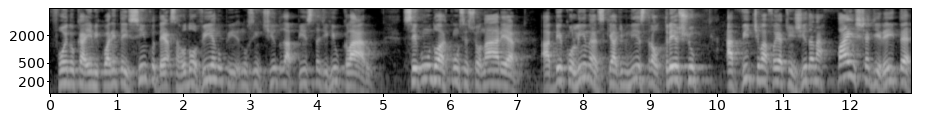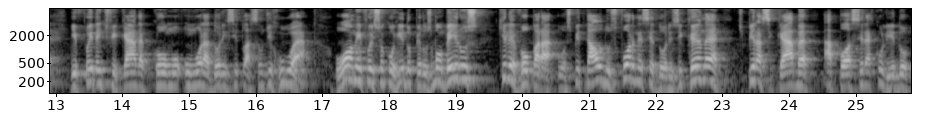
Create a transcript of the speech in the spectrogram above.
Foi no KM 45 dessa rodovia, no, no sentido da pista de Rio Claro. Segundo a concessionária AB Colinas, que administra o trecho, a vítima foi atingida na faixa direita e foi identificada como um morador em situação de rua. O homem foi socorrido pelos bombeiros que levou para o Hospital dos Fornecedores de Cana de Piracicaba após ser acolhido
